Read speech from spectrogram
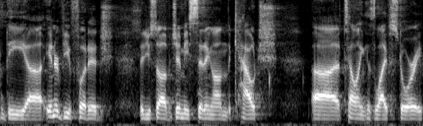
The uh, interview footage that you saw of Jimmy sitting on the couch uh, telling his life story.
